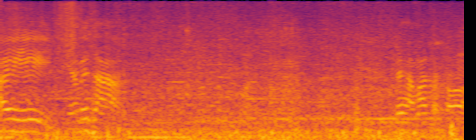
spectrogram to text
哎，你要啥？你蛤蟆十块。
